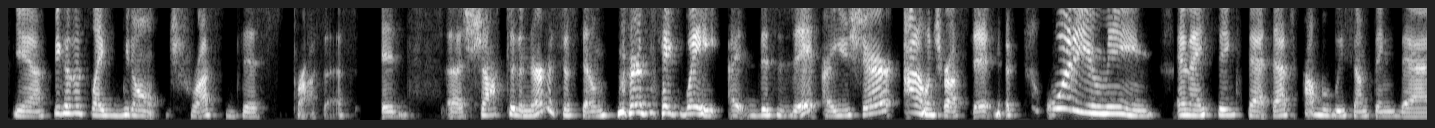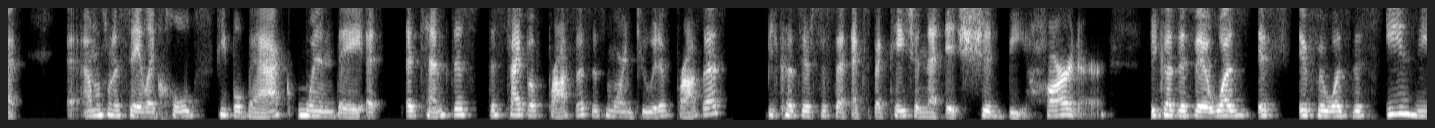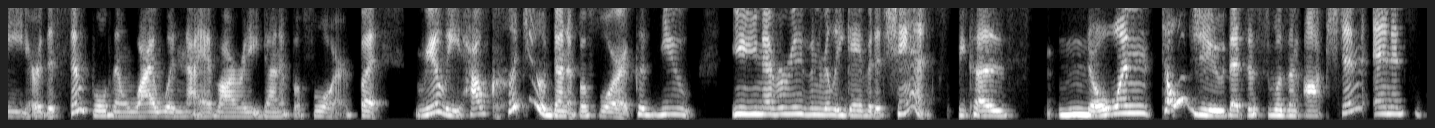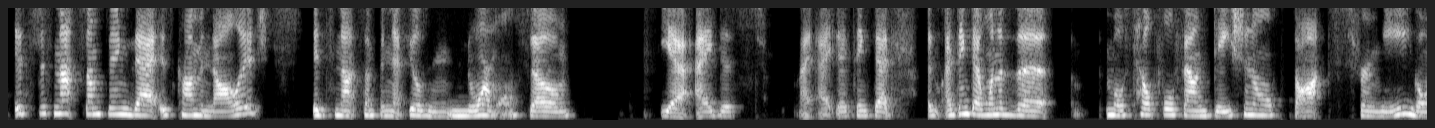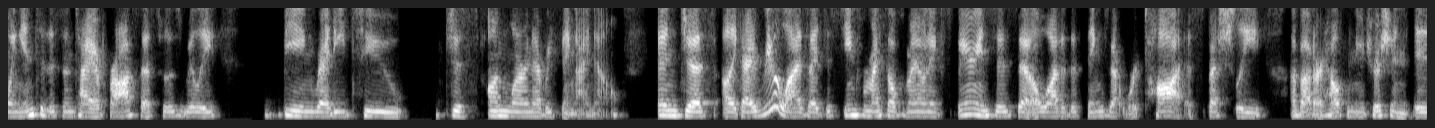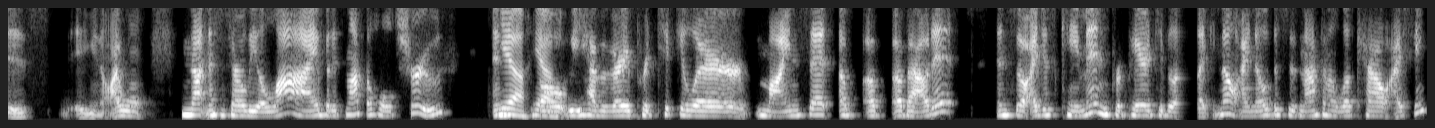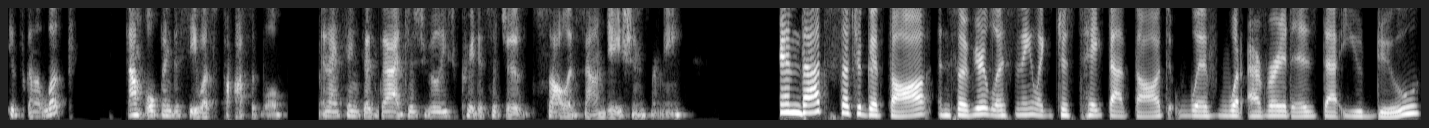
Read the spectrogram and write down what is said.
Yeah because it's like we don't trust this process. It's a shock to the nervous system where it's like wait I, this is it? Are you sure? I don't trust it. What do you mean? And i think that that's probably something that I almost want to say like holds people back when they uh, attempt this this type of process this more intuitive process because there's just that expectation that it should be harder. Because if it was if if it was this easy or this simple then why wouldn't i have already done it before? But really how could you have done it before? Because you you, you never even really gave it a chance because no one told you that this was an option and it's it's just not something that is common knowledge it's not something that feels normal. So yeah, I just I, I think that I think that one of the most helpful foundational thoughts for me going into this entire process was really being ready to just unlearn everything I know. And just like I realized, I just seen for myself my own experiences that a lot of the things that we're taught, especially about our health and nutrition, is, you know, I won't, not necessarily a lie, but it's not the whole truth. And yeah, so yeah. we have a very particular mindset ab- ab- about it. And so I just came in prepared to be like, like no, I know this is not going to look how I think it's going to look. I'm open to see what's possible. And I think that that just really created such a solid foundation for me. And that's such a good thought. And so if you're listening, like just take that thought with whatever it is that you do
